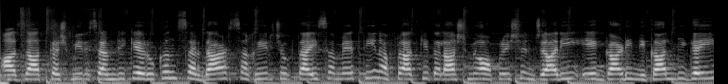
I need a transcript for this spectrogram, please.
آزاد کشمیر اسمبلی کے رکن سردار صغیر چگتائی سمیت تین افراد کی تلاش میں آپریشن جاری۔ ایک گاڑی نکال لی گئی۔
